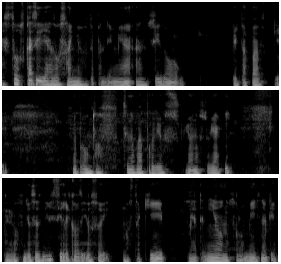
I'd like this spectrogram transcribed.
Estos casi ya dos años de pandemia han sido etapas que me pregunto si no fuera por Dios, yo no estoy aquí. Pero Dios es yo soy hasta aquí me ha tenido no solo mí, sino que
